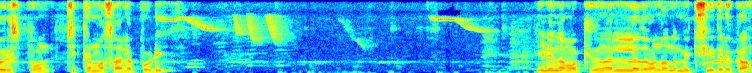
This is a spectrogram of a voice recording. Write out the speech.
ഒരു സ്പൂൺ ചിക്കൻ മസാലപ്പൊടി. ഇനി നമുക്കിത് നല്ലതുകൊണ്ട് ഒന്ന് മിക്സ് ചെയ്തെടുക്കാം.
